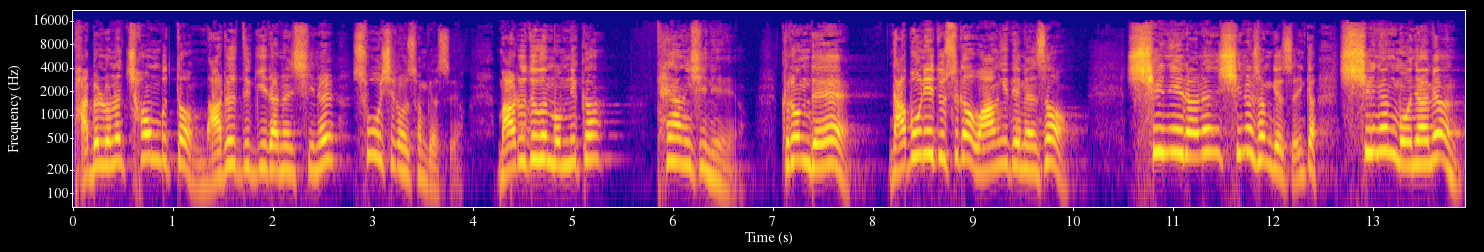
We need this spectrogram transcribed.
바벨론은 처음부터 마르득이라는 신을 수호신으로 섬겼어요. 마르득은 뭡니까? 태양신이에요. 그런데 나보니두스가 왕이 되면서 신이라는 신을 섬겼어요. 그러니까 신은 뭐냐면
